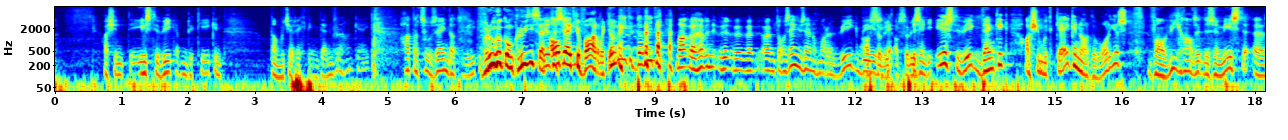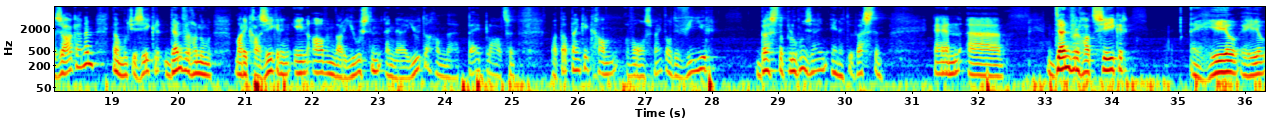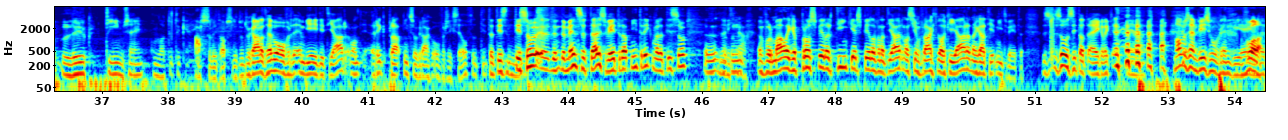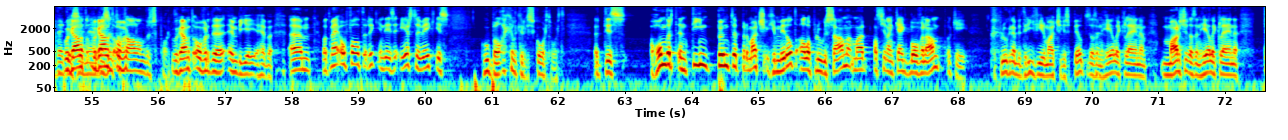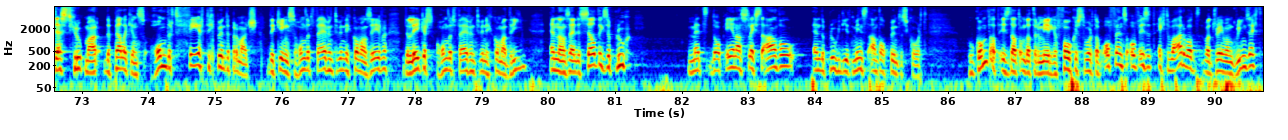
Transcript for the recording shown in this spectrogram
als je de eerste week hebt bekeken, dan moet je richting Denver gaan kijken. Had dat zo zijn, dat weet ik. Vroege conclusies zijn altijd gevaarlijk. Dat weet ik, dat weet ik. Maar we hebben, we, we, we, hebben toch gezegd, we zijn nog maar een week bezig. Absoluut, absoluut. Dus in die eerste week, denk ik, als je moet kijken naar de Warriors, van wie gaan ze dus de meeste uh, zaken hebben, dan moet je zeker Denver gaan noemen. Maar ik ga zeker in één avond naar Houston en uh, Utah gaan uh, bijplaatsen. Maar dat, denk ik, gaan volgens mij toch de vier beste ploegen zijn in het Westen. En... Denver gaat zeker een heel, heel leuk team zijn om naartoe te kijken. Absoluut, absoluut. Want we gaan het hebben over de NBA dit jaar, want Rick praat niet zo graag over zichzelf. Dat, is, het is zo, eh, de, de, mensen thuis weten dat niet, Rick, maar het is zo. Dat dat een, een, voormalige profspeler tien keer spelen van het jaar, en als je hem vraagt welke jaren, dan gaat hij het niet weten. Dus zo zit dat eigenlijk. Ja. Maar we zijn bezig over NBA. Voilà. we gaan het, we gaan het over, totaal ander sport. We gaan het over de NBA hebben. Um, wat mij opvalt, Rick, in deze eerste week is hoe belachelijker gescoord wordt. Het is 110 punten per match gemiddeld, alle ploegen samen. Maar als je dan kijkt bovenaan, oké, de ploegen hebben drie, vier matchen gespeeld. Dus dat is een hele kleine marge, dat is een hele kleine testgroep. Maar de Pelicans 140 punten per match. De Kings 125,7. De Lakers 125,3. En dan zijn de Celtics de ploeg met de op één na slechtste aanval en de ploeg die het minst aantal punten scoort. Hoe komt dat? Is dat omdat er meer gefocust wordt op offense? Of is het echt waar wat, wat Draymond Green zegt?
